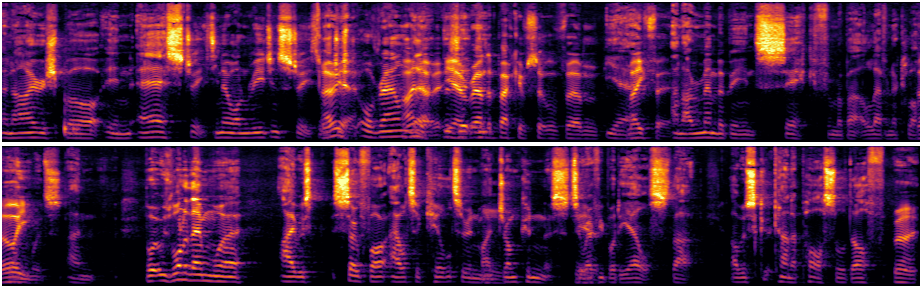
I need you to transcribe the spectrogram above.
an Irish bar in Air Street, you know, on Regent Street, or Oh just yeah, or around I there. know it. There's Yeah, a- around the back of sort of um, yeah, Mayfair. And I remember being sick from about eleven o'clock Oh, yeah. onwards, and but it was one of them where I was so far out of kilter in my drunkenness to Mm. Yeah. everybody else that I was kind of parcelled off Right.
